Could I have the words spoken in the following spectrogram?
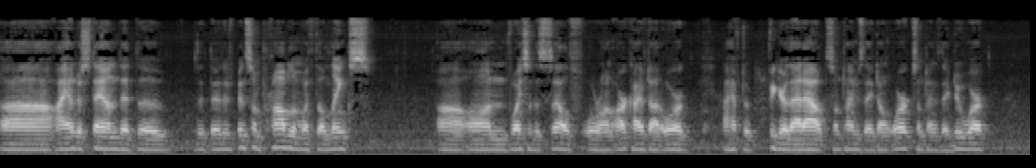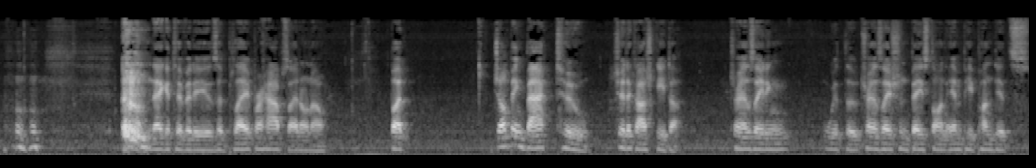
Uh, I understand that, the, that there's been some problem with the links uh, on Voice of the Self or on archive.org I have to figure that out. Sometimes they don't work, sometimes they do work. Negativity is at play, perhaps, I don't know. But jumping back to Chittakash Gita, translating with the translation based on M.P. Pandit's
